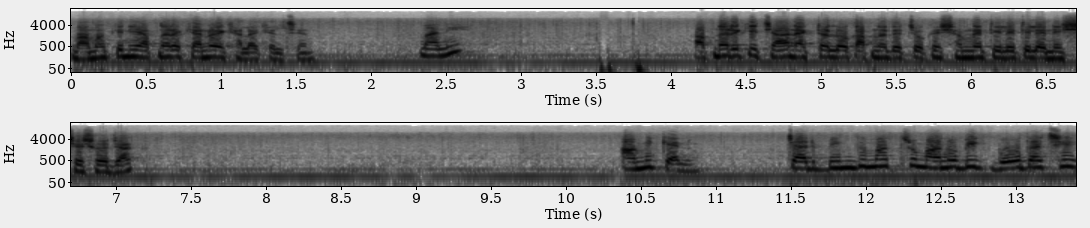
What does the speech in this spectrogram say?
মামাকে নিয়ে আপনারা কেন এই খেলা খেলছেন? মানে? আপনারা কি চান একটা লোক আপনাদের চোখের সামনে তিলে তিলে নিঃশেষ হয়ে যাক? আমি কেন? যার বিন্দুমাত্র মানবিক বোধ আছে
